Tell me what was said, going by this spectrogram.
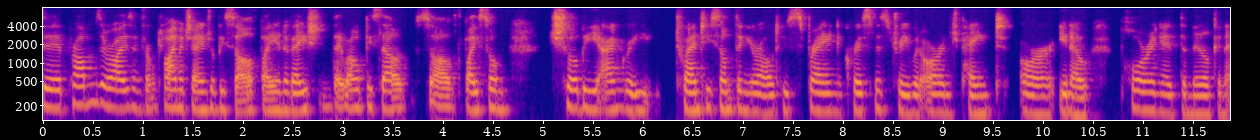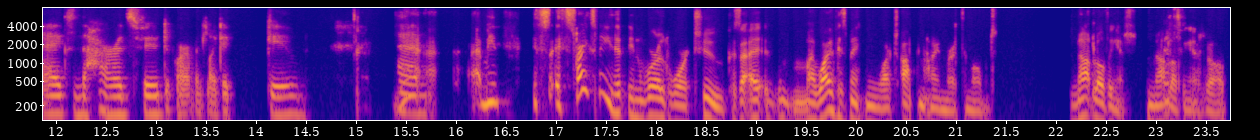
the, problems arising from climate change will be solved by innovation. They won't be solved solved by some chubby, angry 20 something year old who's spraying a Christmas tree with orange paint or, you know, pouring out the milk and eggs in the Harrods food department like a goon. Yeah, I mean, it's it strikes me that in World War II, because my wife is making me watch Oppenheimer at the moment. Not loving it, not loving it at all.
